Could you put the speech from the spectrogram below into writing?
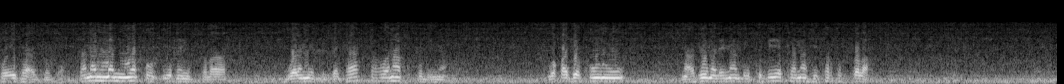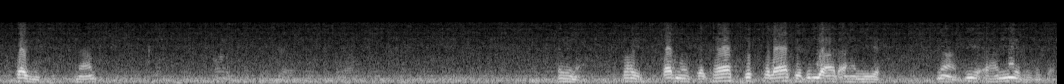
وإيتاء الزكاة. فمن لم يقم الصلاة ولم يؤتي الزكاة فهو ناقص الإيمان. وقد يكون معدوم الإيمان بالكلية كما في ترك الصلاة. طيب نعم. أي نعم. صحيح قرن الزكاة بالصلاة يدل على أهمية. نعم في أهمية الزكاة.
